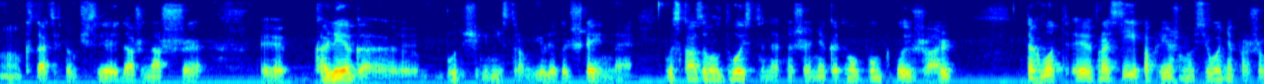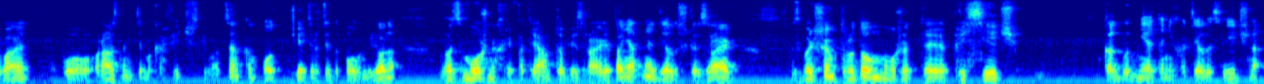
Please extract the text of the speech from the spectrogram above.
М, Кстати, в том числе и даже наш э, э, коллега, э, будущий министром Юлия Дельштейн, э, высказывал двойственное отношение к этому пункту, и жаль. Так вот, э, в России по-прежнему сегодня проживают по разным демографическим оценкам от четверти до полумиллиона возможных репатриантов в Израиле. Понятное дело, что Израиль с большим трудом может э, пресечь, как бы мне это не хотелось лично,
